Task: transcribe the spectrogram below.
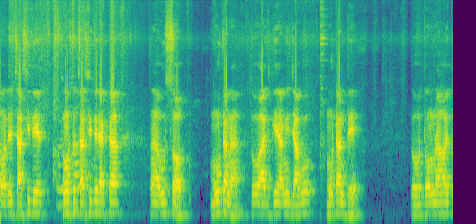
আমাদের চাষিদের, সমস্ত চাষিদের একটা উৎসব, মোটানা। তো আজকে আমি যাব মোটানতে। তো তোমরা হয়তো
